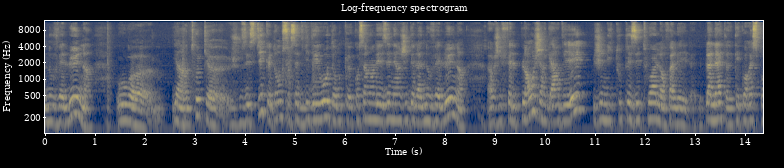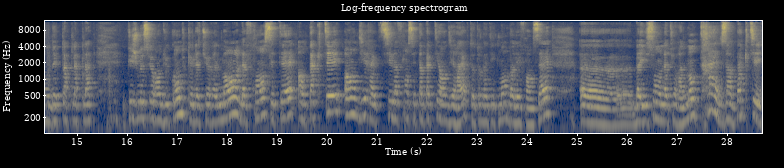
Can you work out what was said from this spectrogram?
nouvelle lune où il y a un truc, je vous explique donc sur cette vidéo donc concernant les énergies de la nouvelle lune, alors j'ai fait le plan, j'ai regardé, j'ai mis toutes les étoiles, enfin les, planètes qui correspondaient, clac, clac, clac. Puis je me suis rendu compte que naturellement, la France était impactée en direct. Si la France est impactée en direct, automatiquement, ben, les Français, euh, ben, ils sont naturellement très impactés.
